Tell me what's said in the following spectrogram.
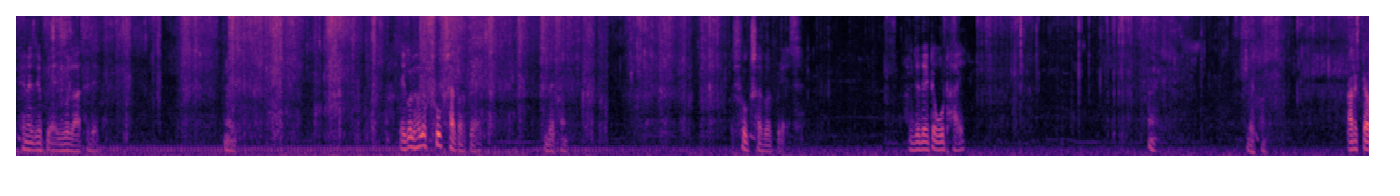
এখানে যে পেঁয়াজগুলো আছে, দেখুন। এগুলো হলো সুখসাগর পেঁয়াজ। দেখুন। সুখসাগর পেঁয়াজ। আমি যদি এটা উঠাই দেখুন। আরেকটা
